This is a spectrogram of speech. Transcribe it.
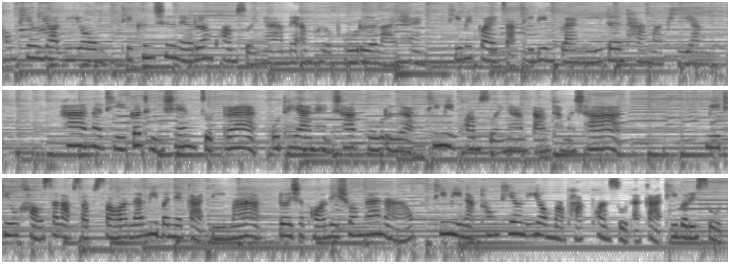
ท่องเที่ยวยอดนิยมที่ขึ้นชื่อในเรื่องความสวยงามในอำเภอภูเรือหลายแห่ง ที่ไม่ไกลจากที่ดินแปลงนี้เดินทางมาเพียง 5 นาทีก็ถึงเช่น จุดแรก อุทยานแห่งชาติภูเรือที่มีความสวยงามตามธรรมชาติ มีทิวเขาสลับซับซ้อนและมีบรรยากาศดีมาก โดยเฉพาะในช่วงหน้าหนาว ที่มีนักท่องเที่ยวนิยมมาพักผ่อนสูดอากาศที่บริสุทธิ์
